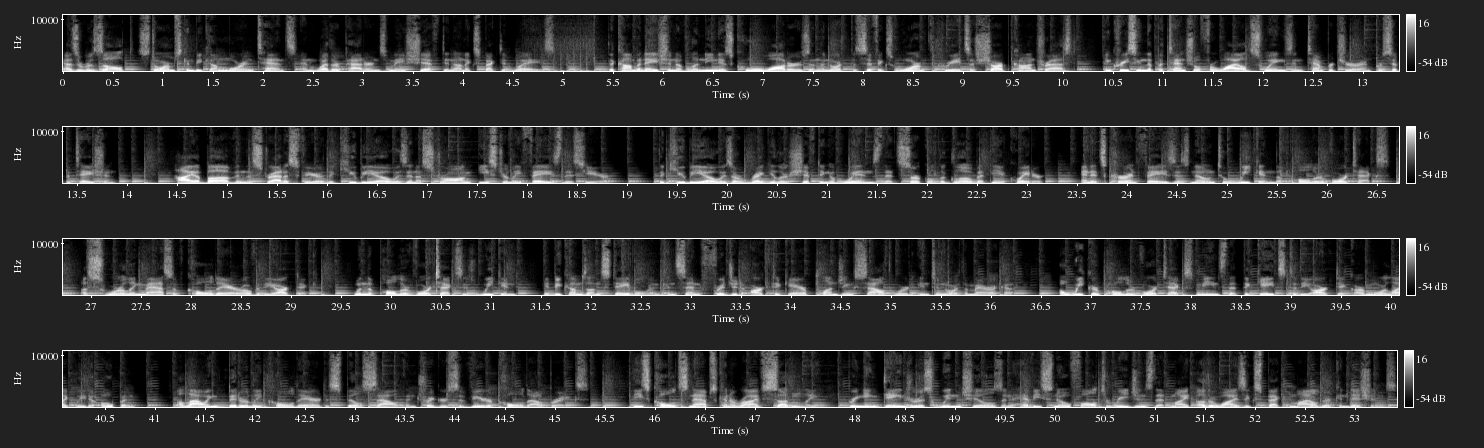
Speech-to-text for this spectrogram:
As a result, storms can become more intense and weather patterns may shift in unexpected ways. The combination of La Nina's cool waters and the North Pacific's warmth creates a sharp contrast, increasing the potential for wild swings in temperature and precipitation. High above in the stratosphere the QBO is in a strong easterly phase this year. The QBO is a regular shifting of winds that circle the globe at the equator, and its current phase is known to weaken the polar vortex, a swirling mass of cold air over the Arctic. When the polar vortex is weakened, it becomes unstable and can send frigid Arctic air plunging southward into North America. A weaker polar vortex means that the gates to the Arctic are more likely to open, allowing bitterly cold air to spill south and trigger severe cold outbreaks. These cold snaps can arrive suddenly, bringing dangerous wind chills and heavy snowfall to regions that might otherwise expect milder conditions.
